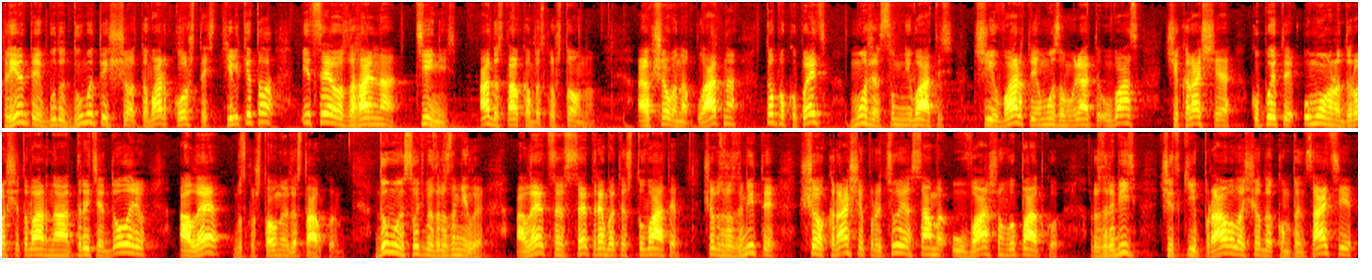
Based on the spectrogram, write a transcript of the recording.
клієнти будуть думати, що товар коштує стільки-то, і це його загальна цінність, а доставка безкоштовна. А якщо вона платна, то покупець може сумніватись, чи варто йому замовляти у вас, чи краще купити умовно дорожчий товар на 30 доларів, але безкоштовною доставкою. Думаю, суть ви зрозуміли, але це все треба тестувати, щоб зрозуміти, що краще працює саме у вашому випадку. Розробіть чіткі правила щодо компенсації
